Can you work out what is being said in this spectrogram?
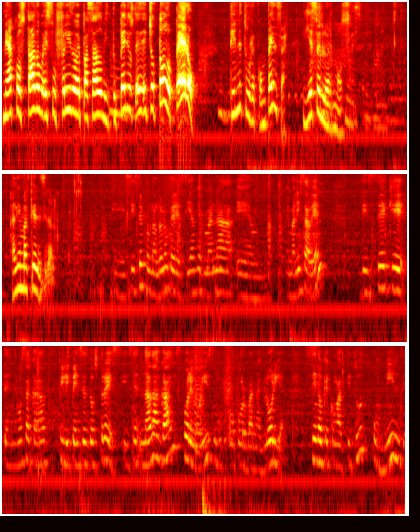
me ha costado, he sufrido, he pasado vituperios, he hecho todo, pero tiene tu recompensa y eso es lo hermoso. ¿Alguien más quiere decir algo? Sí, secundando lo que decía mi hermana, eh, hermana Isabel, dice que tenemos acá Filipenses 2.3, dice, nada hagáis por egoísmo o por vanagloria, sino que con actitud humilde.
